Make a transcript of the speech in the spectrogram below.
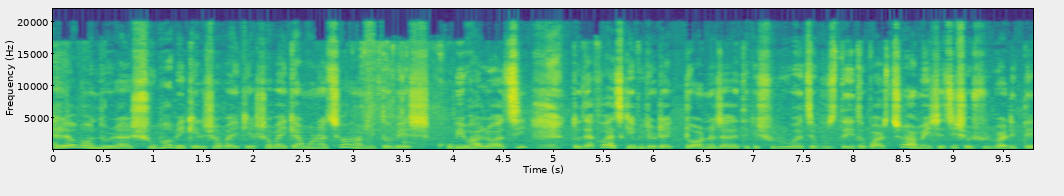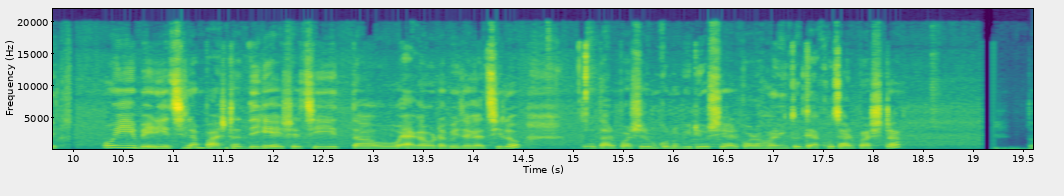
হ্যালো বন্ধুরা, শুভ বিকেল সবাইকে। সবাই কেমন আছো? আমি তো বেশ খুবই ভালো আছি। তো দেখো, আজকে ভিডিওটা একটু অন্য জায়গা থেকে শুরু হয়েছে, বুঝতেই তো পারছ। আমি এসেছি শ্বশুর বাড়িতে ওই বেরিয়েছিলাম পাঁচটার দিকে, এসেছি, তাও এগারোটা বেজে গেছিল। তো তারপর সেরকম কোনো ভিডিও শেয়ার করা হয়নি। তো দেখো চারপাশটা। তো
